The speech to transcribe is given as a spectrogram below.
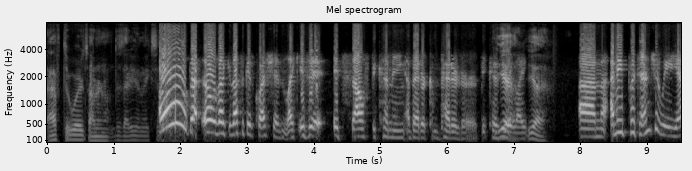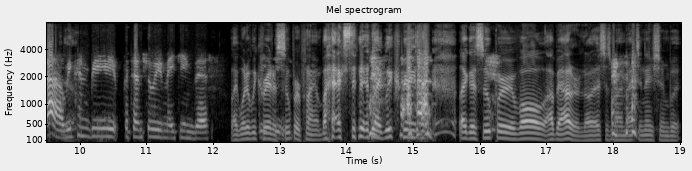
afterwards? I don't know. Does that even make sense? Oh, that oh, like that's a good question. Like, is it itself becoming a better competitor because yeah, you're like yeah. Um, I mean, potentially, yeah, we can be potentially making this. Like, what if we create a Mhm. super plant by accident? like, we create like, like a super evolved. I mean, I don't know. That's just my imagination, but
